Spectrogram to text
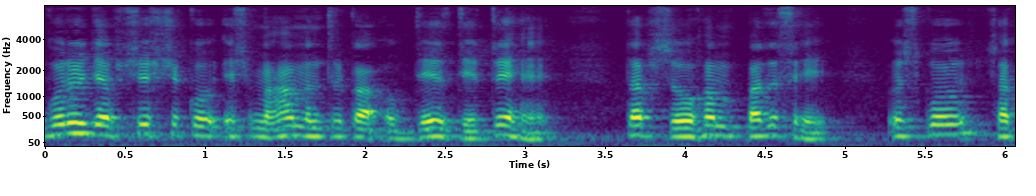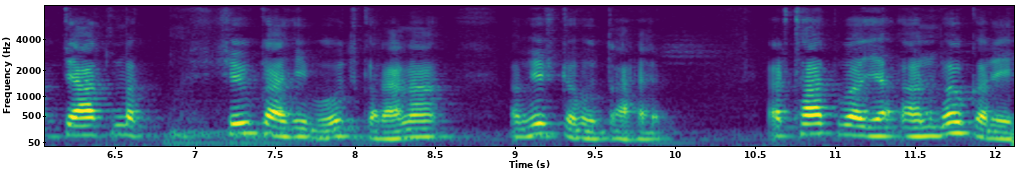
गुरु जब शिष्य को इस महामंत्र का उपदेश देते हैं, तब सोहम पद से उसको सत्यात्मक शिव का ही बोध कराना अभिष्ट होता है। अर्थात वह यह अनुभव करे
